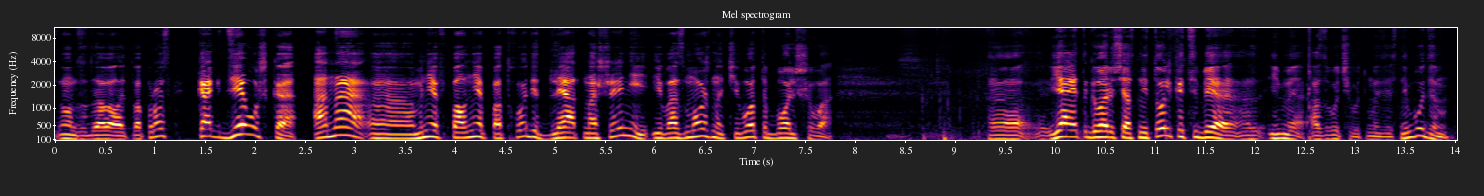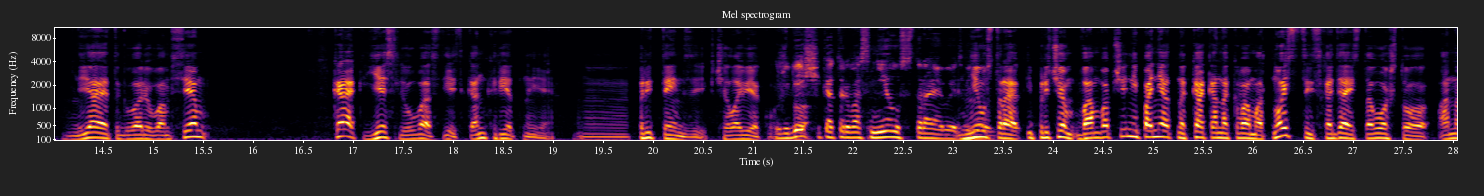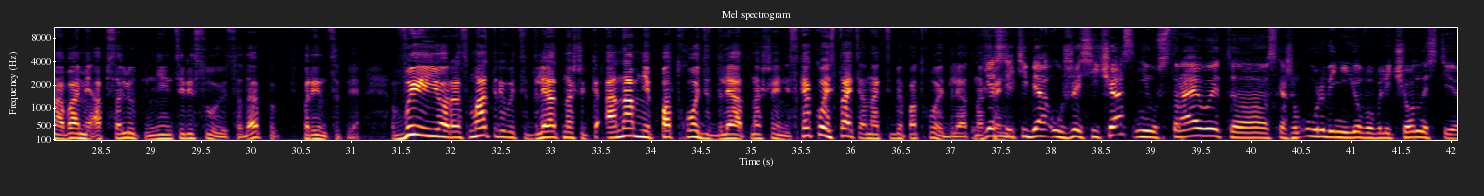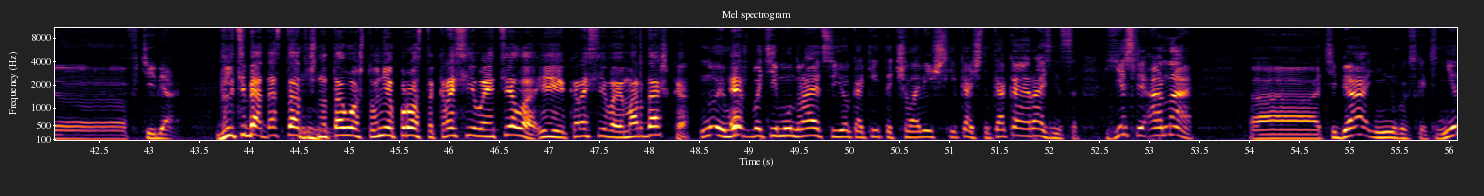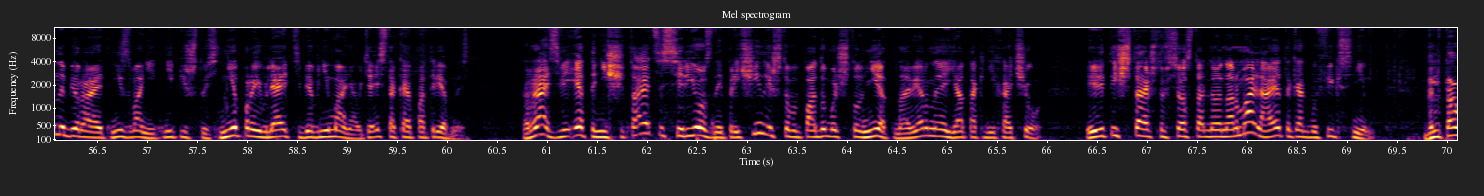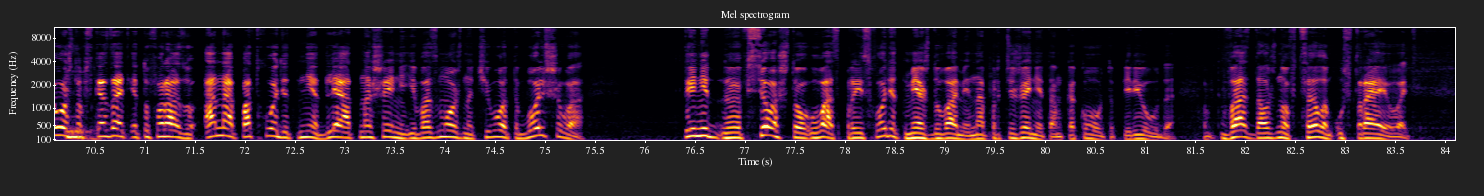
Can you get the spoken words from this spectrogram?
он задавал этот вопрос, как девушка, она э, мне вполне подходит для отношений и, возможно, чего-то большего. Э, я это говорю сейчас не только тебе, э, имя озвучивать мы здесь не будем. Я это говорю вам всем. Как, если у вас есть конкретные э, претензии к человеку. Или что вещи, которые вас не устраивают. Не устраивают. И причем вам вообще непонятно, как она к вам относится, исходя из того, что она вами абсолютно не интересуется, да, в принципе. Вы ее рассматриваете для отношений. Она мне подходит для отношений. С какой стати она к тебе подходит для отношений? Если тебя уже сейчас не устраивает, э, скажем, уровень ее вовлеченности э, в тебя. Для тебя достаточно того, что у нее просто красивое тело и красивая мордашка. Ну и, может быть, ему нравятся ее какие-то человеческие качества. Какая разница? Если она э, тебя, ну, как сказать, не набирает, не звонит, не пишет, то есть не проявляет тебе внимания, а у тебя есть такая потребность. Разве это не считается серьезной причиной, чтобы подумать, что нет, наверное, я так не хочу? Или ты считаешь, что все остальное нормально, а это как бы фиг с ним? Для того, чтобы сказать эту фразу, она подходит мне для отношений и, возможно, чего-то большего, ты не, э, все, что у вас происходит между вами на протяжении там какого-то периода, вас должно в целом устраивать.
